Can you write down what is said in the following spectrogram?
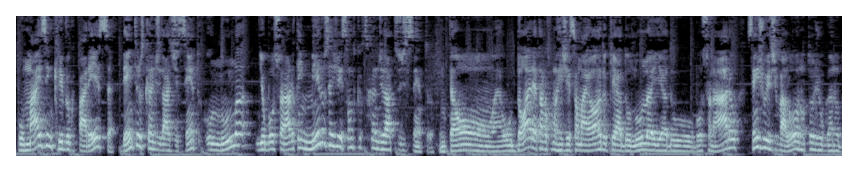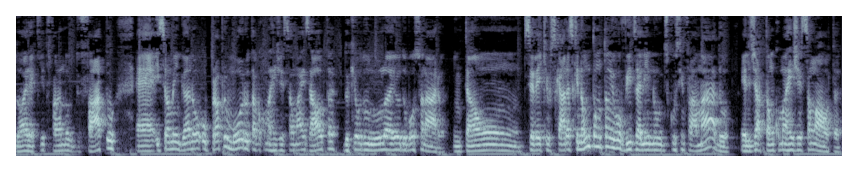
por mais incrível que pareça, dentre os candidatos de centro, o Lula e o Bolsonaro têm menos rejeição do que os candidatos de centro. Então, é, o Dória estava com uma rejeição maior do que a do Lula e a do Bolsonaro, sem juízo de valor, não estou julgando o Dória aqui, tô falando do fato. É, e se não me engano, o próprio Moro estava com uma rejeição mais alta do que o do Lula e o do Bolsonaro. Então, você vê que os caras que não estão tão envolvidos ali no discurso inflamado, eles já estão com uma rejeição alta.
